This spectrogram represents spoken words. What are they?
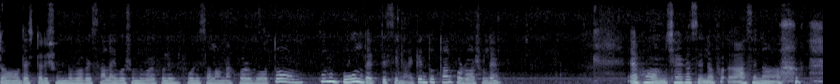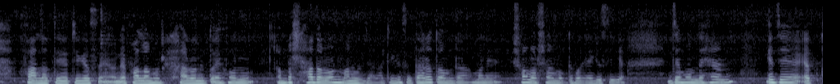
তো দেশটাকে সুন্দরভাবে চালাইব, সুন্দরভাবে পরি- পরিচালনা করব। তো কোনো ভুল দেখতেছি না, কিন্তু তারপরও আসলে এখন শেখ হাসিনা আছে না, ফালাতে, ঠিক আছে? মানে ফালানোর কারণে তো এখন আমরা সাধারণ মানুষ যারা, ঠিক আছে? তারা তো আমরা মানে সমস্যার মধ্যে পড়ে গেছি। যেমন দেখেন, এই যে এত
